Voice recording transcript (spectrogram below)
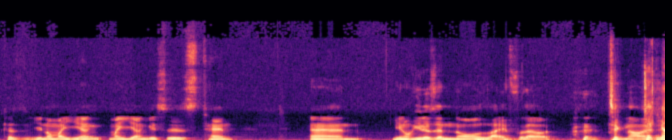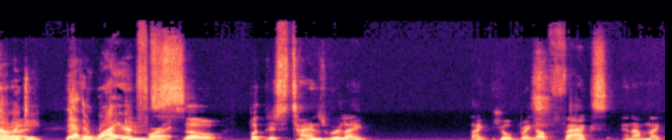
because you know my young my youngest is ten, and you know he doesn't know life without technology. Technology. right? Yeah, they're wired mm, for it. So, but there's times where like, like he'll bring up facts, and I'm like,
